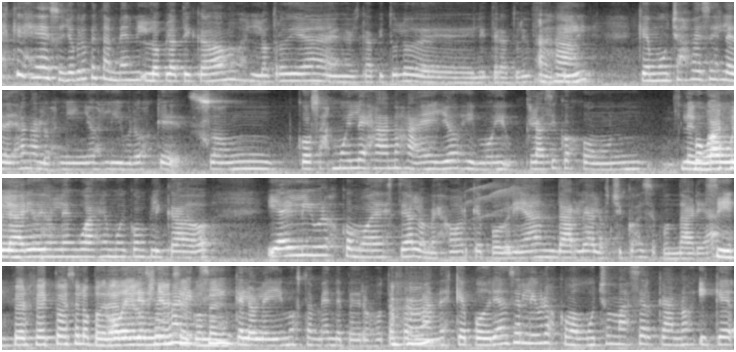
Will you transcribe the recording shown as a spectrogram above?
es que es eso, yo creo que también lo platicábamos el otro día en el capítulo de literatura infantil que muchas veces le dejan a los niños libros que son cosas muy lejanas a ellos y muy clásicos con un vocabulario y un lenguaje muy complicado. Y hay libros como este a lo mejor que podrían darle a los chicos de secundaria. Sí, perfecto, ese lo podría leer el niño de secundaria. que lo leímos también de Pedro J. Fernández, que podrían ser libros como mucho más cercanos y que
